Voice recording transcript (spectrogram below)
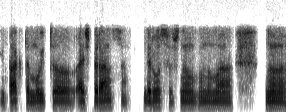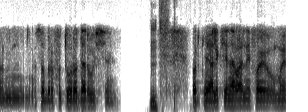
impacta muito a esperança de russos numa, sobre o futuro da Rússia. Hum. Porque Alexei Navalny foi uma,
